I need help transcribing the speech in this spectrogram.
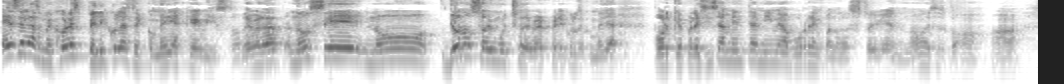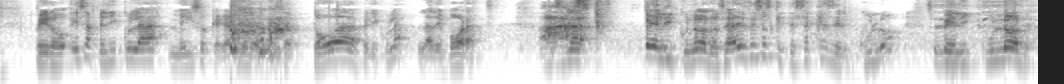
es de las mejores películas de comedia que he visto. De verdad, no sé, no... Yo no soy mucho de ver películas de comedia porque precisamente a mí me aburren cuando las estoy viendo, ¿no? Eso es como... oh, ajá. Pero esa película me hizo cagarme de risa. Toda la película, la de Borat. Ah, es una peliculón, o sea, es de esos que te sacas del culo. Sí. Peliculón.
